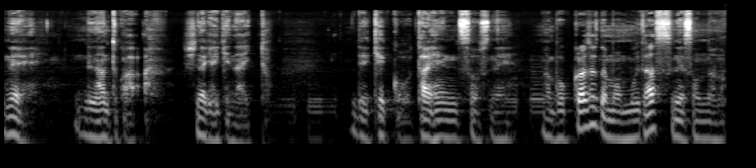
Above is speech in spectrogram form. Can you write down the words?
ねでなんとかしなきゃいけないと。で結構大変そうですね。まあ、僕からするともう無駄っすねそんなの。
